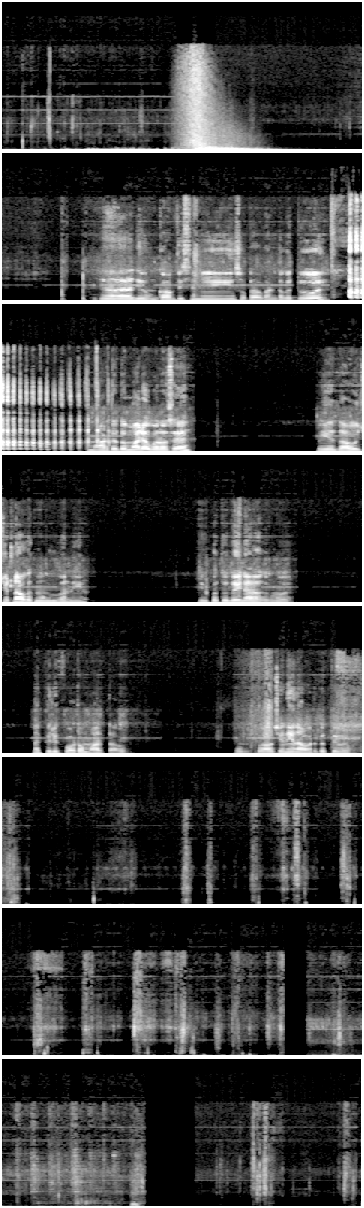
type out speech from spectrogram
યાર ઊંઘ આવતી છે ની છોકરાઓ કાંતો કે તું મારતે તો માર્યો ભરોસે. ભાઈ જાવું કેટલા વખત મંગવા નહીં એ વખત તો જઈને આવ્યો છું હવે. ના, ફેર એક ઓટો મારતા આવું. પણ તો આવશે નહીં, એના વર્ગ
